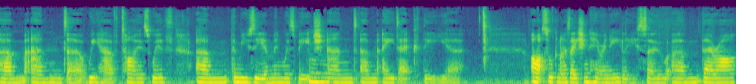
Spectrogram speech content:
um, and uh, we have ties with um, the museum in Wisbech and um, ADEC, the uh, arts organisation here in Ely. So um, there are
